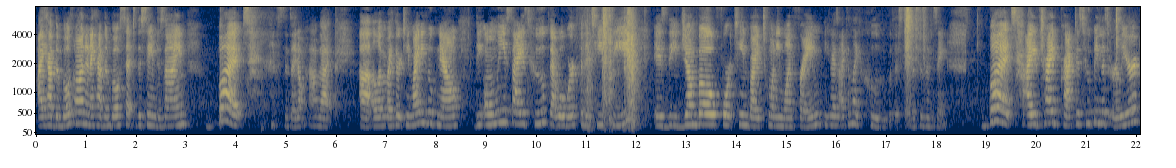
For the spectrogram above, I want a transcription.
I have them both on and I have them both set to the same design, but since I don't have that uh, 11 by 13 Mighty Hoop now, the only size hoop that will work for the TC is the Jumbo 14 by 21 frame. You guys, I can like hula hoop with this thing. This is insane. But I tried practice hooping this earlier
